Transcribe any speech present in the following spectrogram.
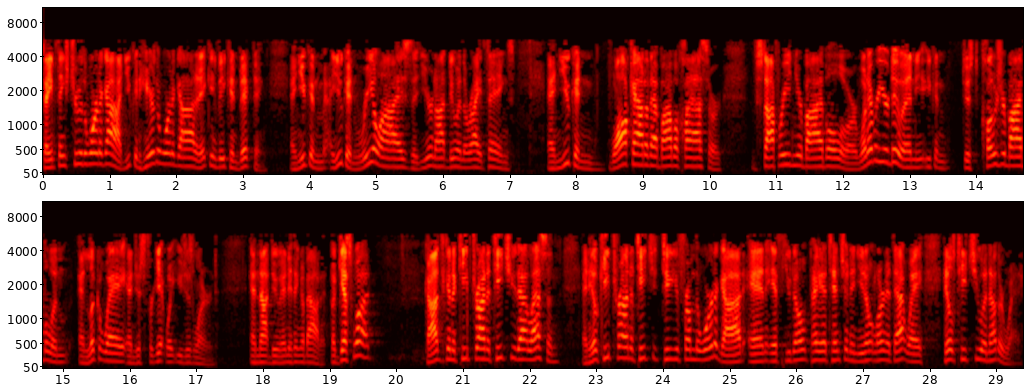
Same thing's true of the Word of God. You can hear the Word of God, and it can be convicting. And you can you can realize that you're not doing the right things, and you can walk out of that Bible class or stop reading your Bible or whatever you're doing, you can just close your Bible and, and look away and just forget what you just learned and not do anything about it. But guess what? God's going to keep trying to teach you that lesson. And he'll keep trying to teach it to you from the Word of God. And if you don't pay attention and you don't learn it that way, he'll teach you another way.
